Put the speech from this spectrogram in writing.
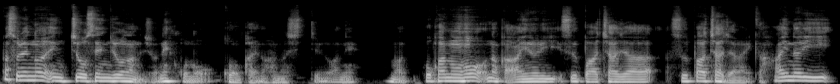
まあそれの延長線上なんでしょうね。この、今回の話っていうのはね。まあ、他の、なんか、相乗りスーパーチャージャー、スーパーチャージャーないか。相乗り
